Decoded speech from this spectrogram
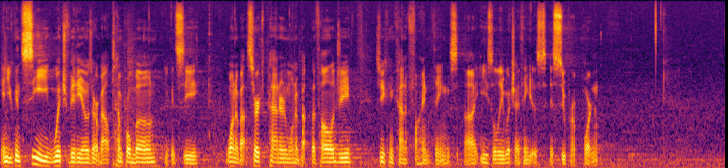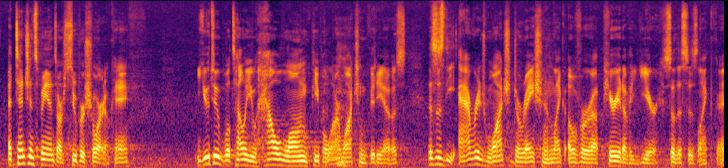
and you can see which videos are about temporal bone. You can see one about search pattern, one about pathology, so you can kind of find things uh, easily, which I think is, is super important. Attention spans are super short, okay? YouTube will tell you how long people are watching videos. This is the average watch duration, like over a period of a year. So this is like uh,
